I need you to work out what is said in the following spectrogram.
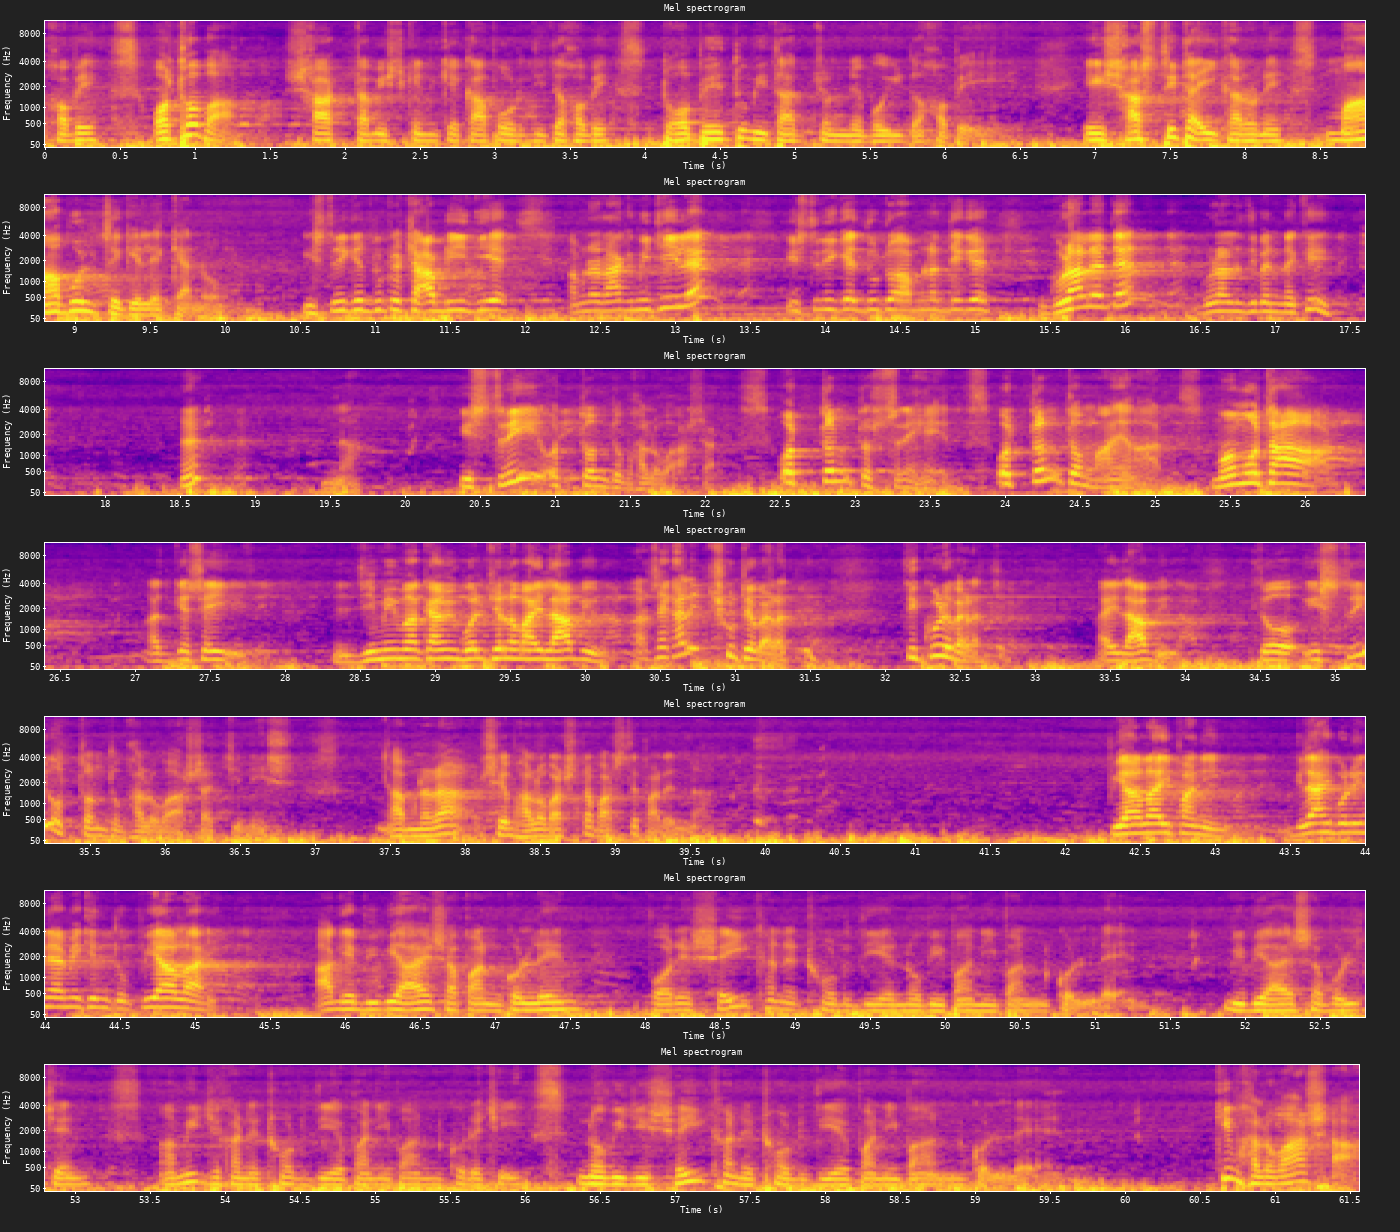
হবে, অথবা ষাটটা মিসকিনকে কাপড় দিতে হবে, তবে তুমি তার জন্য বৈধ হবে। এই শাস্তিটা এই কারণে মা বলতে গেলে কেন? স্ত্রীকে দুটো চাবড়ি দিয়ে আপনার রাগ মিটিয়েলেন স্ত্রীকে দুটো আপনার দিকে গুড়ালে দেন, গুড়ালে দিবেন নাকি? হ্যাঁ? না। স্ত্রী অত্যন্ত ভালোবাসা, অত্যন্ত স্নেহের, অত্যন্ত মায়ার, মমতার। আজকে সেই জিমিমাকে আমি বলছিলাম আই লাভ ইউ আর সে খালি ছুটে বেড়াচ্ছে, তিকুড়ে বেড়াচ্ছে। আই লাভ ইউ তো স্ত্রী অত্যন্ত ভালোবাসার জিনিস। আপনারা সে ভালোবাসাটা বাঁচতে পারেন না। পিয়ালাই পানি। গিলাস বলি না আমি কিন্তু, পিয়ালাই। আগে বিবি আয়েশা পান করলেন, পরে সেইখানে ঠোঁট দিয়ে নবী পানি পান করলেন। বিবি আয়েশা বলছেন, আমি যেখানে ঠোঁট দিয়ে পানি পান করেছি, নবীজি সেইখানে ঠোঁট দিয়ে পানি পান করলেন। কি ভালোবাসা,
